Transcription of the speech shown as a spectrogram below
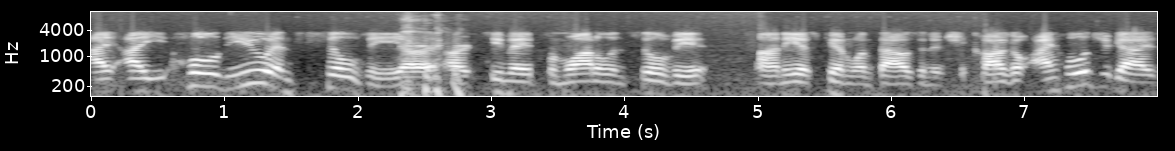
I, I hold you and Sylvie, our, our teammate from Waddle and Sylvie on ESPN 1000 in Chicago. I hold you guys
